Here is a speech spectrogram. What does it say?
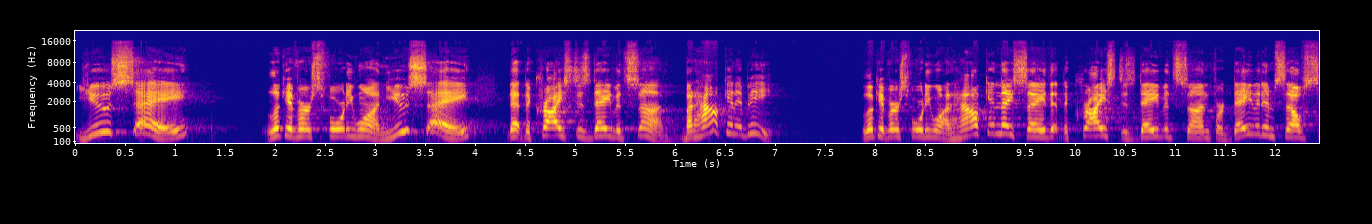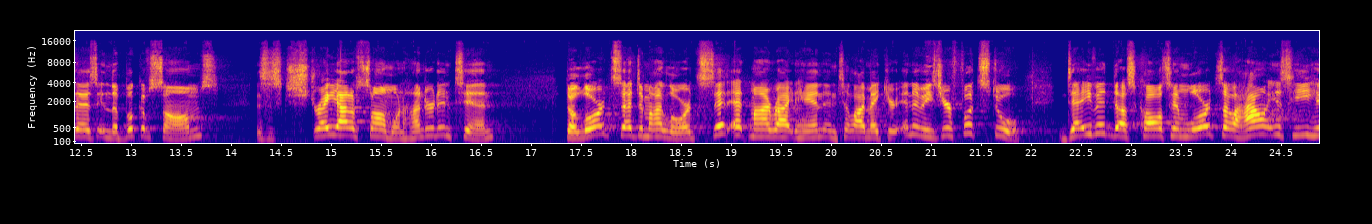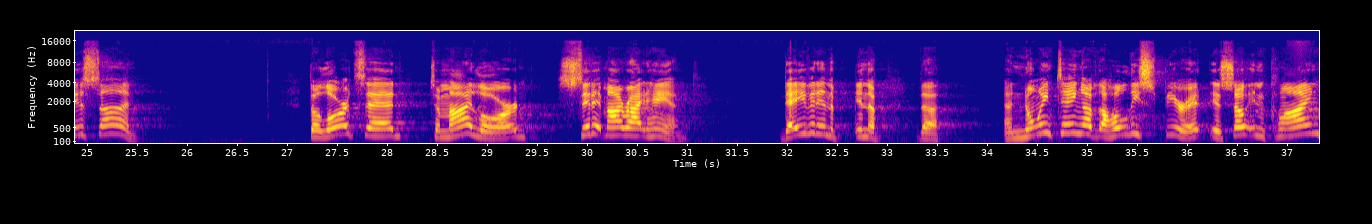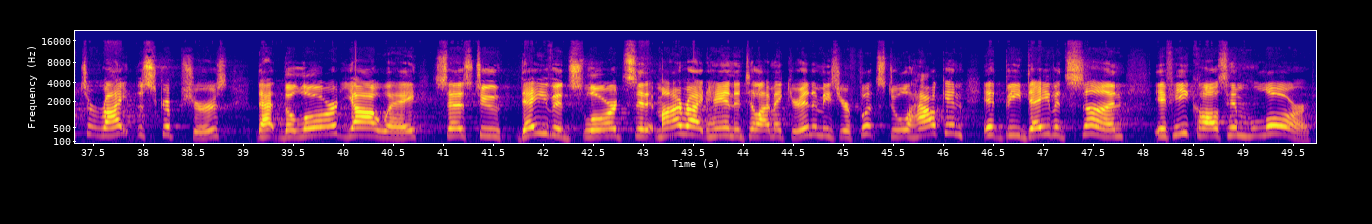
you say, look at verse 41. You say that the Christ is David's son, but how can it be? Look at verse 41. How can they say that the Christ is David's son? For David himself says in the book of Psalms, this is straight out of Psalm 110. The Lord said to my Lord, Sit at my right hand until I make your enemies your footstool. David thus calls him Lord, so how is he his son? The Lord said to my Lord, Sit at my right hand. David, in the, in the, the anointing of the Holy Spirit is so inclined to write the scriptures that the Lord Yahweh says to David's Lord, Sit at my right hand until I make your enemies your footstool. How can it be David's son if he calls him Lord?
